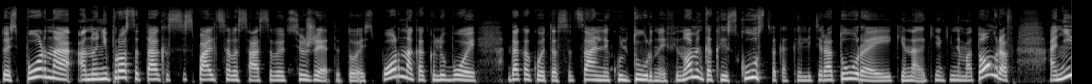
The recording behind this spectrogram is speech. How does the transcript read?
То есть порно, оно не просто так с пальца высасывает сюжеты. То есть порно, как и любой да, какой-то социальный, культурный феномен, как и искусство, как и литература и кино, кинематограф, они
